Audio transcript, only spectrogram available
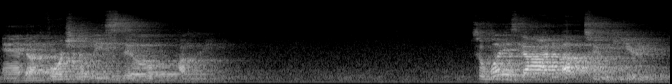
and unfortunately still hungry. So, what is God up to here?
